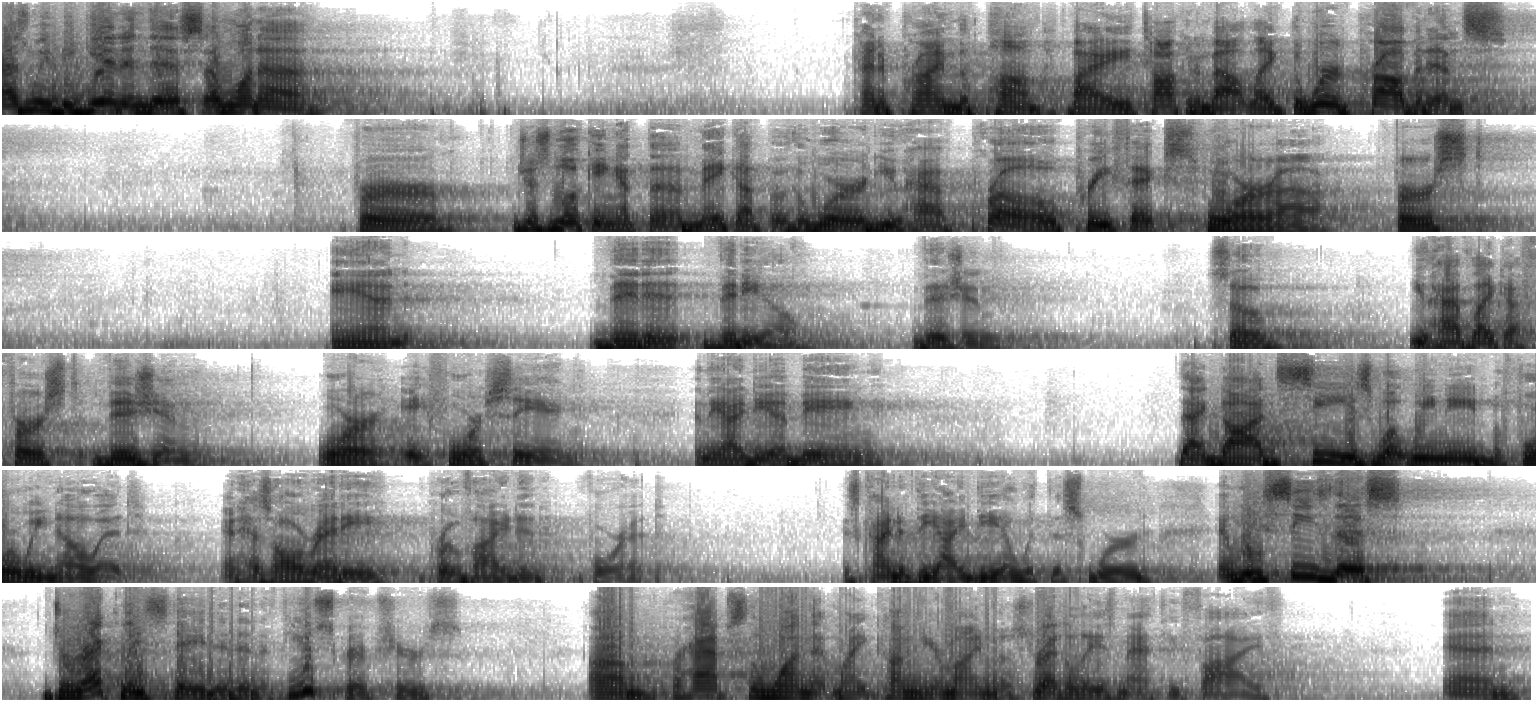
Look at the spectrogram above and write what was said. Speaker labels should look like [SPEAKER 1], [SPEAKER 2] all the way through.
[SPEAKER 1] As we begin in this, I want to kind of prime the pump by talking about like the word providence. For just looking at the makeup of the word, you have pro, prefix for uh, first, and vid- video, vision. So you have like a first vision or a foreseeing. And the idea being that God sees what we need before we know it and has already provided for it is kind of the idea with this word. And we see this directly stated in a few scriptures. Um, perhaps the one that might come to your mind most readily is Matthew 5. And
